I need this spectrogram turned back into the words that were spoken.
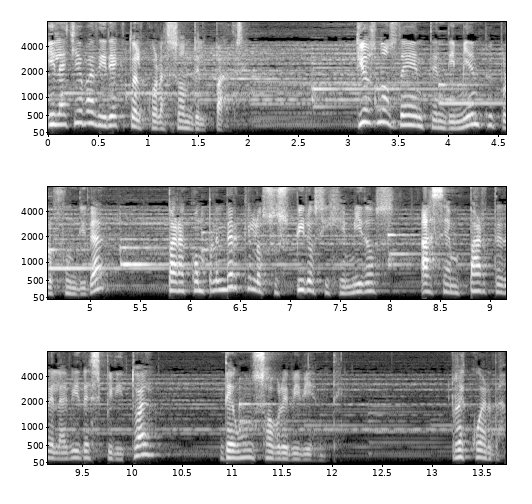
y la lleva directo al corazón del Padre. Dios nos dé entendimiento y profundidad para comprender que los suspiros y gemidos hacen parte de la vida espiritual de un sobreviviente. Recuerda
